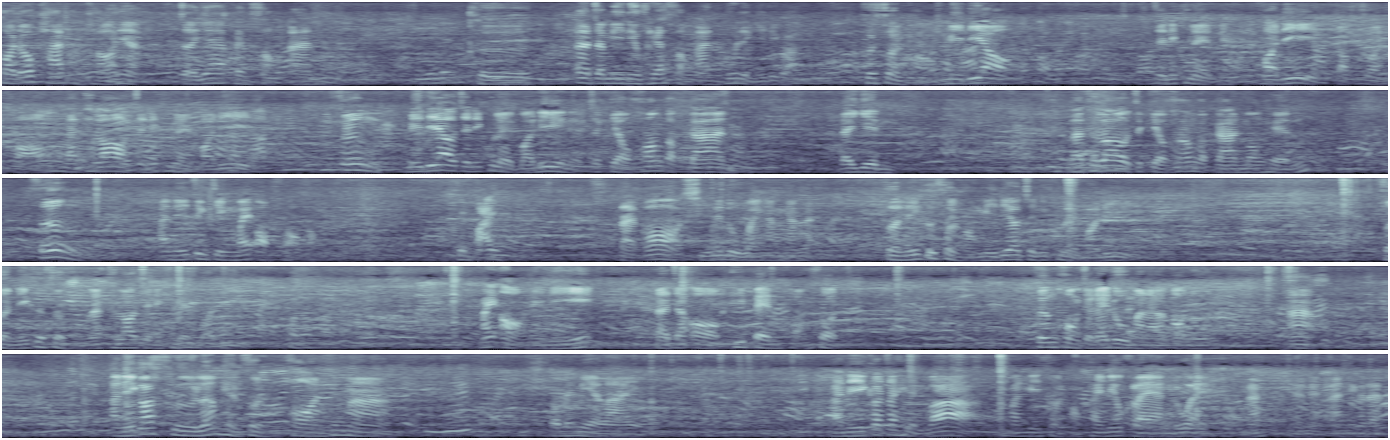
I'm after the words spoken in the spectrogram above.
caudal part ของเขาเนี่ยจะแยกเป็น 2 อัน คืออาจจะมีนิวเคลียส2อันพูดอย่างนี้ดีกว่า คือส่วนของ medial geniculate body กับส่วนของ lateral geniculate body ซึ่ง medial geniculate body เนี่ยจะเกี่ยวข้องกับการได้ยิน lateral จะเกี่ยวข้องกับการมองเห็น ซึ่งอันนี้จริง ๆ ไม่ออกสอบหรอกขึ้นไป แต่ก็ชี้ให้ดูไว้งั้นๆแหละ ส่วนนี้คือส่วนของ medial geniculate body ส่วนนี้คือส่วนของ lateral geniculate body ไม่ออกในนี้ แต่จะออกที่เป็นของสด ซึ่งคงจะได้ดูมาแล้วตอนนู้นอะอันนี้ก็คือเริ่มเห็นส่วนของคอนขึ้นมา ก็ไม่มีอะไร อันนี้ก็จะเห็นว่ามันมีส่วนของ pineal gland ด้วยนะเนี่ยๆอันนี้ก็ได้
